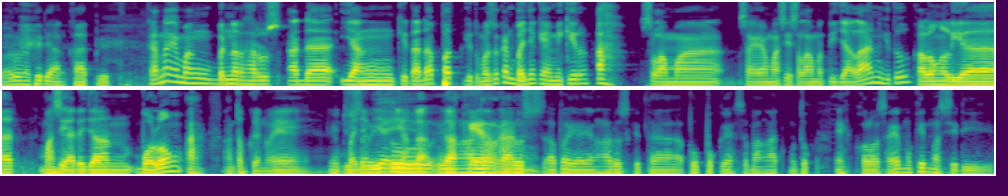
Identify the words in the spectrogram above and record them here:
Baru nanti diangkat gitu. Karena emang bener harus ada yang kita dapat gitu. Maksudnya kan banyak yang mikir, ah selama saya masih selamat di jalan gitu, kalau ngelihat masih ada jalan bolong, ah antep kan we. Ya banyak itu yang nggak yang, care yang kan. harus apa ya yang harus kita pupuk ya semangat untuk eh kalau saya mungkin masih di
